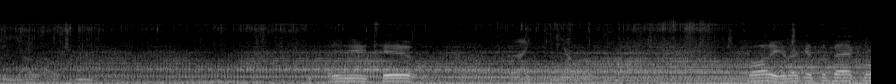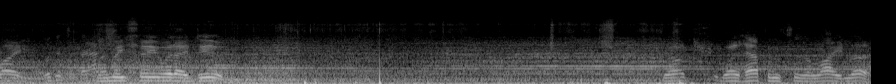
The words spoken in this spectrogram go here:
The yellow. I do too. I like the yellow. Claudia, look at the back light. Look at the back. Let me show you what I do. Watch what happens to the light. Look.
